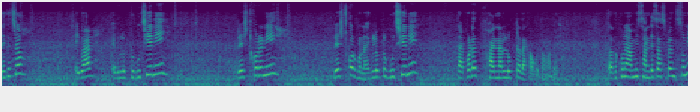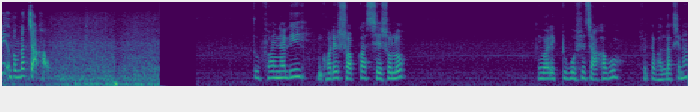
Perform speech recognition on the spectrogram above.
দেখেছ? এবার এগুলো একটু গুছিয়ে নিই রেস্ট করে নিই। রেস্ট করব না, এগুলো একটু গুছিয়ে নিই। তারপরে ফাইনাল লুকটা দেখাবো তোমাদের। ততক্ষণে আমি সানডে সাসপেন্স শুনি, তোমরা চা খাও। তো ফাইনালি ঘরের সব কাজ শেষ হলো। এবার একটু বসে চা খাব সেটা ভালো লাগছে না।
